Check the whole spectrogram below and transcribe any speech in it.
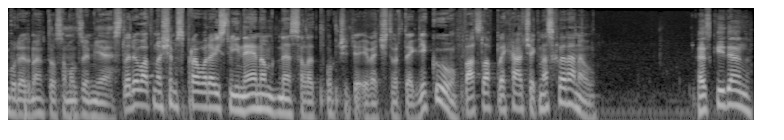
Budeme to samozřejmě sledovat v našem zpravodajství nejenom dnes, ale určitě i ve čtvrtek. Děkuji. Václav Plecháček, nashledanou. Hezký den.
